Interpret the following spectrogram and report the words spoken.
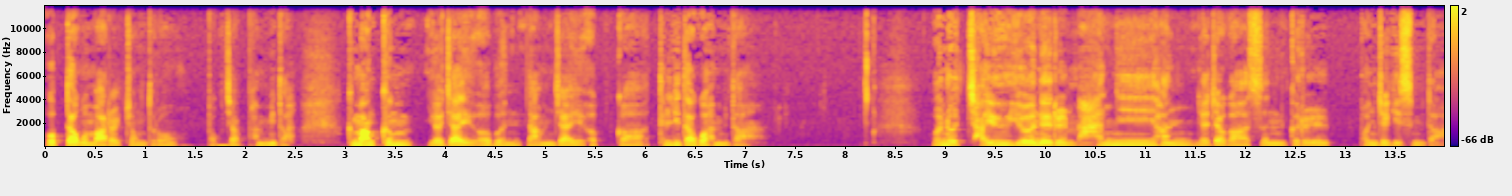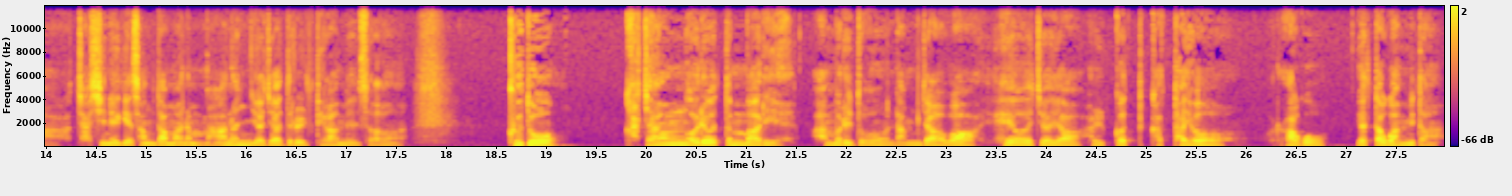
없다고 말할 정도로 복잡합니다. 그만큼 여자의 업은 남자의 업과 틀리다고 합니다. 어느 자유연애를 많이 한 여자가 쓴 글을 본 적이 있습니다. 자신에게 상담하는 많은 여자들을 대하면서 그도 가장 어려웠던 말이 아무래도 남자와 헤어져야 할 것 같아요. 라고 였다고 합니다.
